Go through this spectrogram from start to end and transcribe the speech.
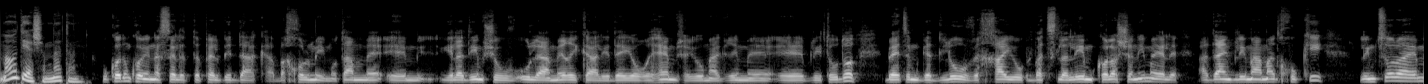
מה עוד יש שם, נתן? הוא קודם כל ינסה לטפל בדאקה, בחולמים, אותם אה, אה, ילדים שהובאו לאמריקה על ידי הוריהם, שהיו מהגרים אה, אה, בלי תעודות, בעצם גדלו וחיו בצללים כל השנים האלה, עדיין בלי מעמד חוקי, למצוא להם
